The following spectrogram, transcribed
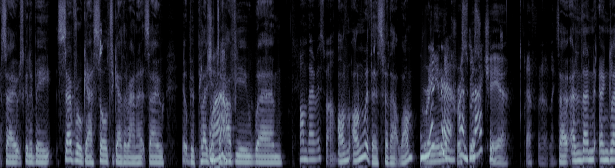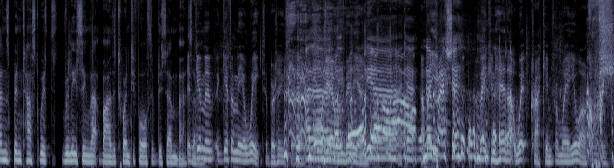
So it's going to be several guests all together, Anna. So it'll be a pleasure to have you um, On there as well. on on with us for that one. Bringing Yeah, the Christmas delighted. cheer. Definitely. So and then and Glenn's been tasked with releasing that by the twenty fourth of December. They've so. given, given me a week to produce it, audio and video. Yeah, yeah. No you- pressure. I bet you can hear that whip cracking from where you are. can't you?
